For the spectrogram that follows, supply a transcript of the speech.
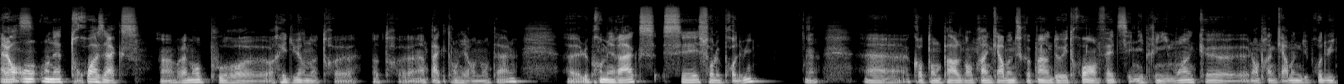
Alors, on, a trois axes, hein, vraiment, pour réduire notre, notre impact environnemental. le premier axe, c'est sur le produit. Euh, quand on parle d'empreinte carbone scope 1, 2 et 3, en fait, c'est ni plus ni moins que euh, l'empreinte carbone du produit,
